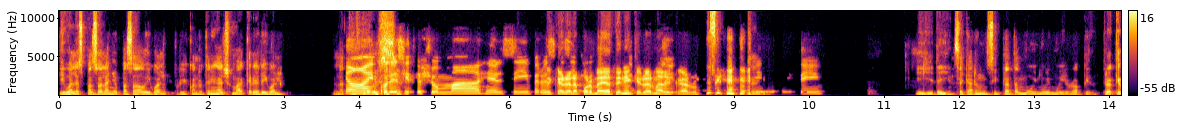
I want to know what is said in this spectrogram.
Igual les pasó el año pasado, igual, porque cuando tenían a Schumacher era igual. La Ay, pobrecito Schumacher, sí, pero De es que sí carrera por medio tenían que rearmar el sí, carro. Sí. sí, sí. Y de se quedaron sin plata muy, muy, muy rápido. Creo que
